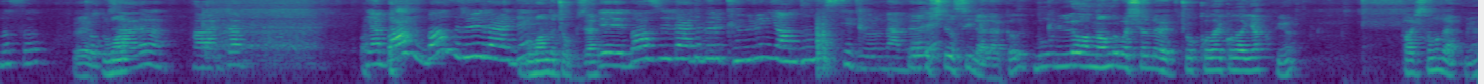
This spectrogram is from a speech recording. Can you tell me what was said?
Nasıl? Evet, Çok duman, güzel değil mi? Harika. Yani bazı bazı rillerde Duman da çok güzel. e, bazı rillerde böyle kömürün yandığını hissediyorum ben O böyle. işte ısıyla alakalı. Bu lüle o anlamda başarılı evet. Çok kolay kolay yakmıyor. Haşlama da yapmıyor.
